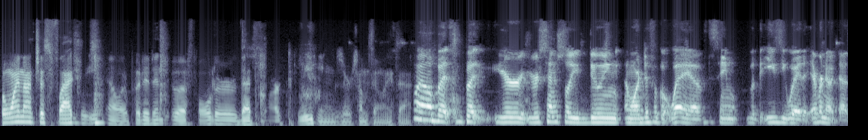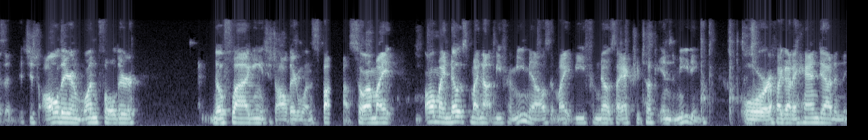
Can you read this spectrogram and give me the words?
But why not just flag the email or put it into a folder that's marked meetings or something like that? Well, but but you're you're essentially doing a more difficult way of the same with the easy way that Evernote does it. It's just all there in one folder, no flagging. It's just all there in one spot. So I might all my notes might not be from emails. It might be from notes I actually took in the meeting, or if I got a handout in the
